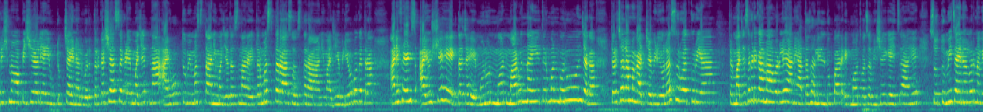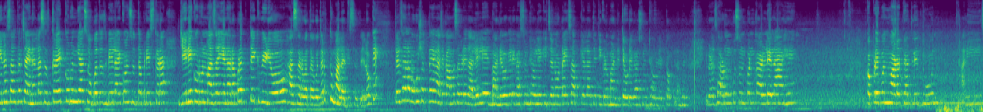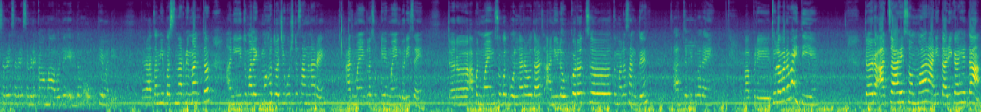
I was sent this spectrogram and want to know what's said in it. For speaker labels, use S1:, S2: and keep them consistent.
S1: Karishma official या YouTube चॅनलवर तर कशा आहात सगळे? मजेत ना? आय होप तुम्ही मस्त आणि मजेत असणार आहे. तर मस्त राहा स्वस्त राहा आणि माझे व्हिडिओ बघत राहा. आणि फ्रेंड्स आयुष्य हे एकदाच आहे. म्हणून मन मारून नाही तर मन भरून जगा. तर चला मग आजच्या व्हिडिओला सुरुवात करूया. तर माझे सगळे कामं आवरले आणि आता झालेली दुपार एक महत्त्वाचा विषय घ्यायचा आहे. सो तुम्ही चॅनलवर नवीन असाल तर चॅनलला सबस्क्राईब करून घ्या. सोबतच बेल आयकॉनसुद्धा प्रेस करा. जेणेकरून माझा येणारा प्रत्येक व्हिडिओ हा सर्वात अगोदर तुम्हाला दिसत ओके तर चला बघू शकता माझे कामं सगळे झालेले आहेत. भांडे वगैरे घासून ठेवले किचन ओटाही साफ केला ते तिकडे भांडे तेवढे घासून ठेवले टोपला भेट इकडं झाडून पुसून पण काढलेला आहे. कपडे पण वाढत घातले धुवून. आणि सगळे सगळे सगळे कामं आवडले एकदम ओकेमध्ये तर आता मी बसणार निमांत आणि तुम्हाला एक महत्त्वाची गोष्ट सांगणार आहे. आज मयंकला सुट्टी आहे मयंक घरीच आहे. तर आपण मयंकसोबत बोलणार आहोत आज आणि लवकरच तुम्हाला सांगते. आजचं कितवर आहे. बापरे तुला बरं माहिती आहे. तर आजचा आहे सोमवार आणि तारीख आहे दहा.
